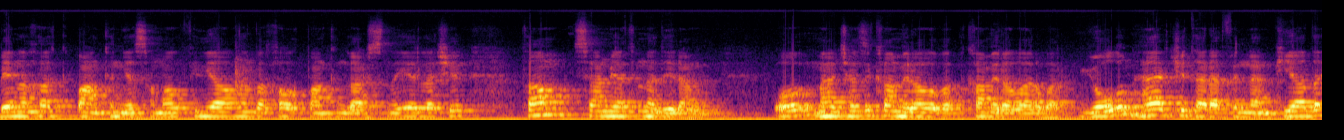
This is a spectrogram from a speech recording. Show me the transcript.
Beynəlxalq Bankın Yasamal filialının və Xalq Bankın qarşısında yerləşir. Tam səmiyyətimlə deyirəm, o mərkəzi kameralar, kameralar var. Yolun hər iki tərəfindən piyada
